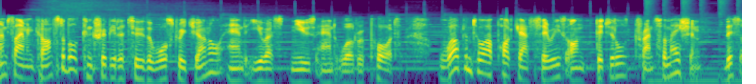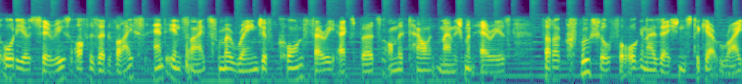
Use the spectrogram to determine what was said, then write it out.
I'm Simon Constable, contributor to the Wall Street Journal and U.S. News and World Report. Welcome to our podcast series on digital transformation. This audio series offers advice and insights from a range of Korn Ferry experts on the talent management areas that are crucial for organizations to get right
